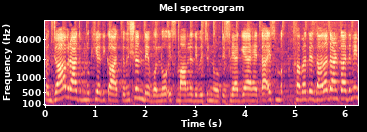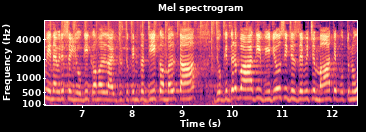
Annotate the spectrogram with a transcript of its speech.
ਪੰਜਾਬ ਰਾਜ ਮਨੁੱਖੀ ਅਧਿਕਾਰ ਕਮਿਸ਼ਨ ਦੇ ਵੱਲੋਂ ਇਸ ਮਾਮਲੇ ਦੇ ਵਿੱਚ ਨੋਟਿਸ ਲਿਆ ਗਿਆ ਹੈ। ਤਾਂ ਇਸ ਖਬਰ ਤੇ ਜ਼ਿਆਦਾ ਜਾਣਕਾਰੀ ਦੇਣੀ ਮੇਰੇ ਮੇਰੇ ਸਹਿਯੋਗੀ ਕਮਲ ਲਾਈਵ ਜੁੜ ਚੁੱਕੇ ਨੇ। ਤਾਂ ਜੀ ਕਮਲ, ਤਾਂ ਜੋ ਗਿੱਦੜਬਾਹਾ ਦੀ ਵੀਡੀਓ ਸੀ, ਜਿਸ ਦੇ ਵਿੱਚ ਮਾਂ ਤੇ ਪੁੱਤ ਨੂੰ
